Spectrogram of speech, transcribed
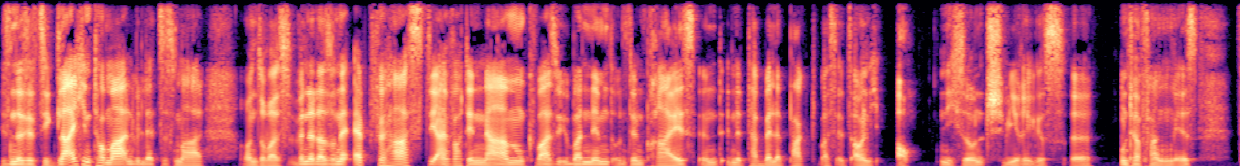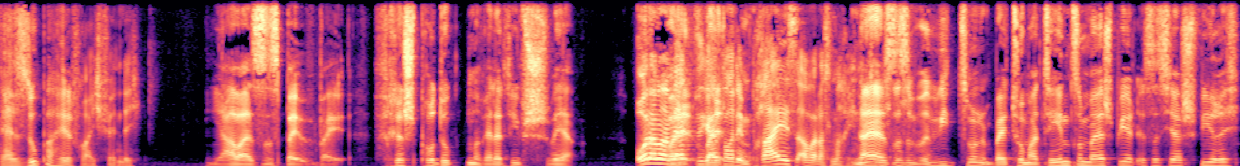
Sind das jetzt die gleichen Tomaten wie letztes Mal? Und sowas. Wenn du da so eine für hast, die einfach den Namen quasi übernimmt und den Preis und in eine Tabelle packt, was jetzt auch nicht, auch nicht so ein schwieriges äh, Unterfangen ist, wäre super hilfreich, finde ich. Ja, aber es ist bei, bei Frischprodukten relativ schwer. Oder man Weil- merkt sich weil- einfach den Preis, aber das mache ich Naja, natürlich es ist wie zum, bei Tomaten zum Beispiel ist es ja schwierig,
